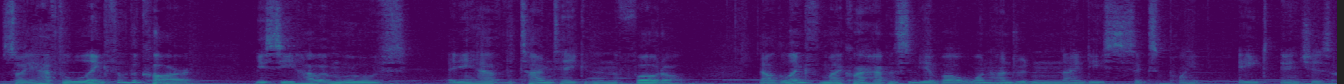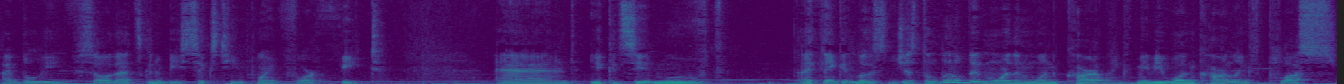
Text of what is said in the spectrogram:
So you have the length of the car, you see how it moves, and you have the time taken in the photo. Now, the length of my car happens to be about 196.8 inches, I believe. So that's going to be 16.4 feet. And you can see it moved I think it looks just a little bit more than one car length, maybe one car length plus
